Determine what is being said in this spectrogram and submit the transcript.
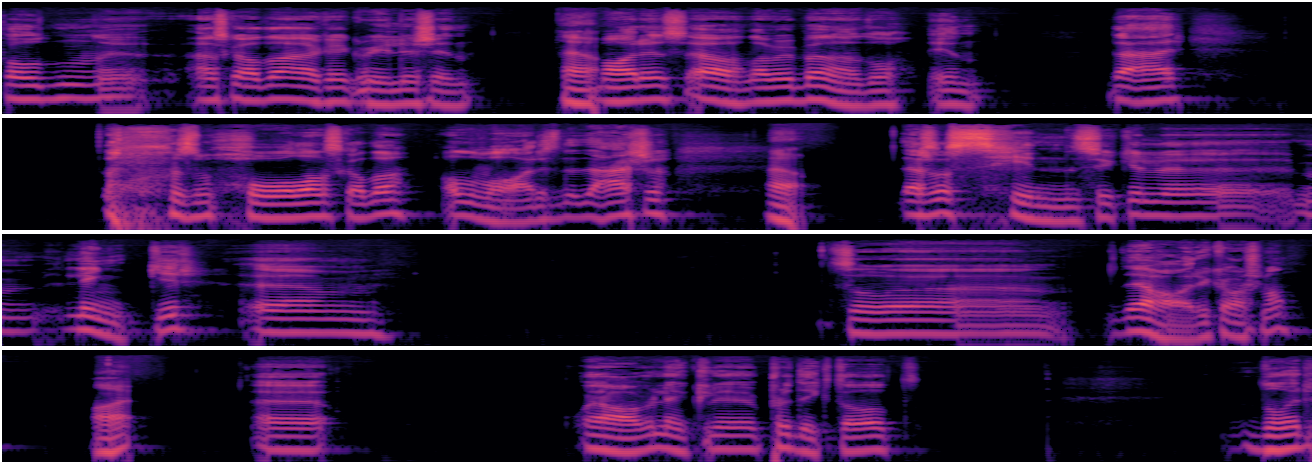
Foden er skada, er ikke Grealish inn. Ja. Mares, ja, da blir Benado inn. Det er som Haaland skada. Alvarez det, det er så Ja. Det er så sinnssyke Linker lenker. Um, så eh, det har ikke Arsenal. Nei. Eh, og jeg har vel egentlig predikta at når,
